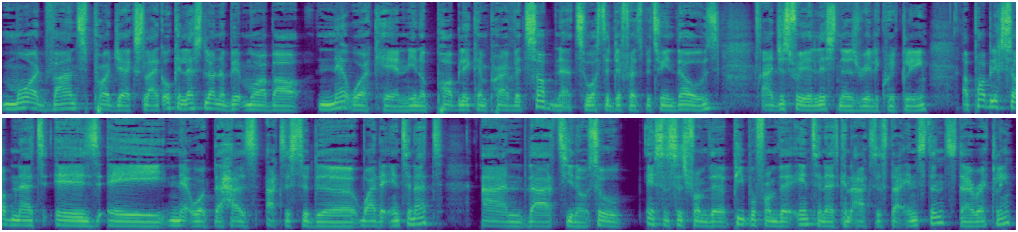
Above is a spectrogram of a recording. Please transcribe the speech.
more advanced projects like, okay, let's learn a bit more about networking, you know, public and private subnets. What's the difference between those? And just for your listeners, really quickly, a public subnet is a network that has access to the wider internet and that, you know, so instances from the people from the internet can access that instance directly.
